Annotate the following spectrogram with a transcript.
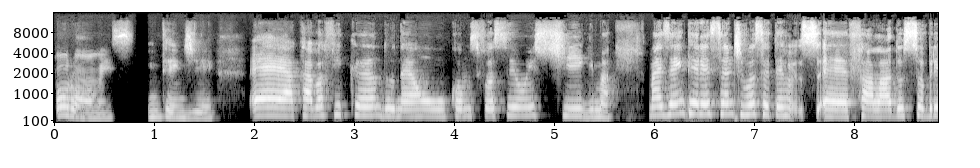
por homens. Entendi. É, acaba ficando, né, um, como se fosse um estigma. Mas é interessante você ter é, falado sobre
